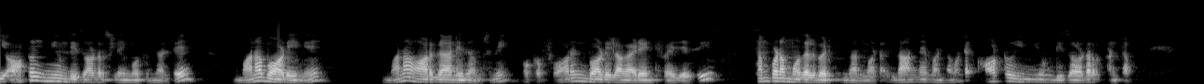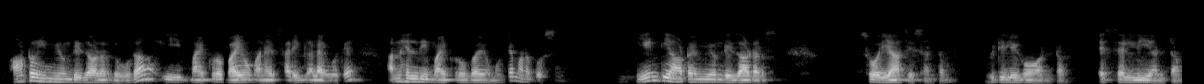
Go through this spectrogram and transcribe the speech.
ఈ ఆటో ఇమ్యూన్ డిజార్డర్స్లో ఏమవుతుందంటే మన బాడీని మన ఆర్గానిజమ్స్ని ఒక ఫారిన్ బాడీ లాగా ఐడెంటిఫై చేసి చంపడం మొదలు పెడుతుంది అనమాట దాన్ని ఏమంటాం అంటే ఆటో ఇమ్యూన్ డిజార్డర్ అంటాం. ఆటో ఇమ్యూన్ డిజార్డర్లు కూడా ఈ మైక్రోబయోమ్ అనేది సరిగ్గా లేకపోతే అన్హెల్దీ మైక్రోబయోమ్ ఉంటే మనకు వస్తుంది. ఏంటి ఆటో ఇమ్యూన్ డిజార్డర్స్ సోరియాసిస్ అంటాం విటిలిగో అంటాం ఎస్ఎల్ఈ అంటాం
